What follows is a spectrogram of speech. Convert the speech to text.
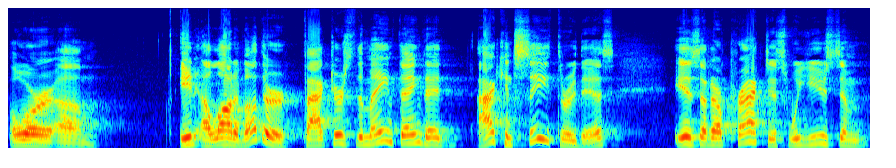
or um, in a lot of other factors, the main thing that I can see through this is that our practice, we used them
